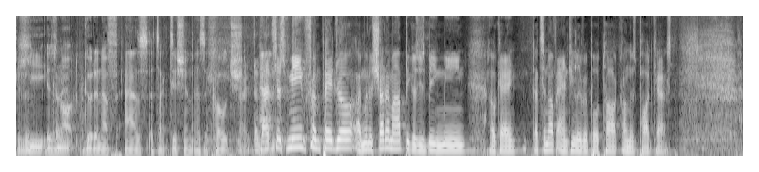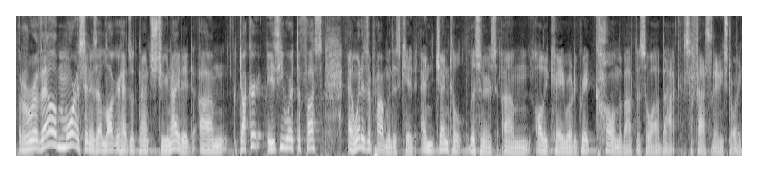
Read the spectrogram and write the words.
He is not good enough as a tactician, as a coach. Th- That's just mean from Pedro. I'm going to shut him up because he's being mean. Okay, that's enough anti-Liverpool talk on this podcast. Ravel Morrison is at loggerheads with Manchester United. Um, Ducker, is he worth the fuss? And what is the problem with this kid? And gentle listeners, um, Ollie Kay wrote a great column about this a while back. It's a fascinating story.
